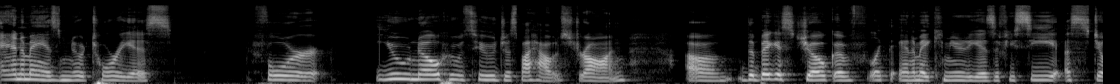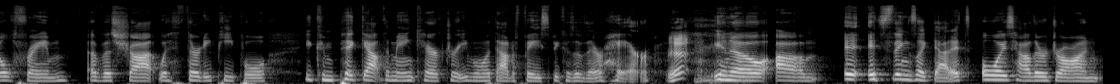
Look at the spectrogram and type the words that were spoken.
anime is notorious for you know who's who just by how it's drawn. Um, the biggest joke of like the anime community is if you see a still frame of a shot with 30 people, you can pick out the main character even without a face because of their hair. You know um it, it's things like that. It's always how they're drawn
